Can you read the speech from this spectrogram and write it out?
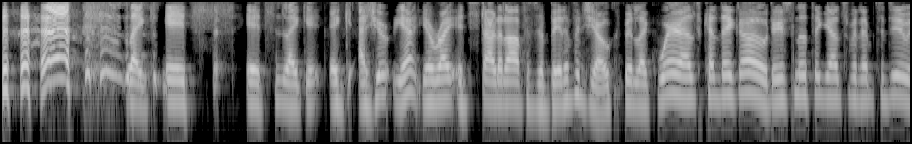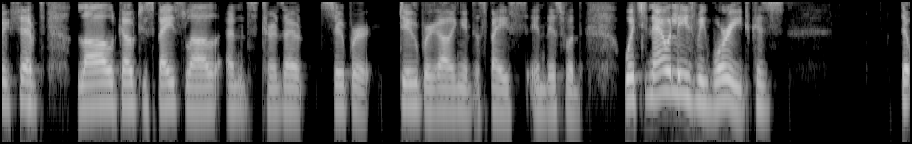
like it's it's like it, it, as you're yeah you're right. It started off as a bit of a joke, but like where else can they go? There's nothing else for them to do except lol go to space lol, and turns out super duper going into space in this one, which now leaves me worried because the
